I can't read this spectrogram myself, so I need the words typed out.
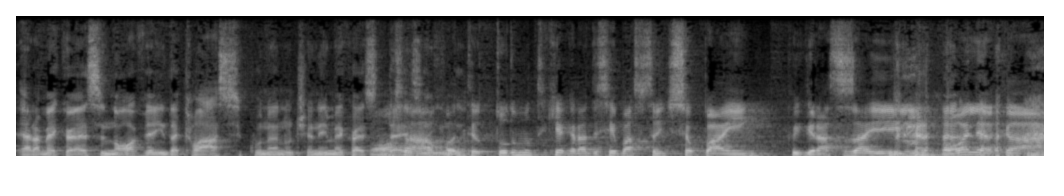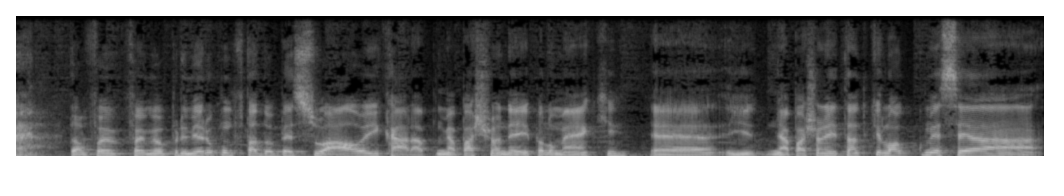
era macOS 9 ainda clássico, né? Não tinha nem macOS Nossa, 10 Rafa, ainda. todo mundo tem que agradecer bastante seu pai, hein? Foi graças a ele, hein? Olha, cara. Então foi, foi meu primeiro computador pessoal e, cara, me apaixonei pelo Mac. É, e me apaixonei tanto que logo comecei a,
